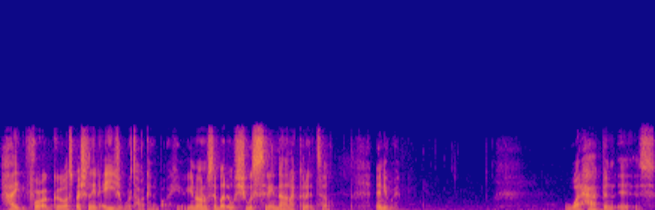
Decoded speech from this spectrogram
height for a girl, especially in Asia. We're talking about here. You know what I'm saying? But it, she was sitting down. I couldn't tell. Anyway, what happened is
